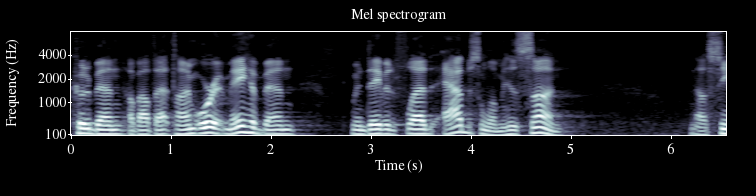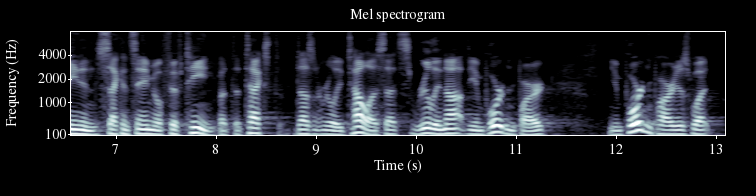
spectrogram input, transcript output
Could have been about that time. Or it may have been when David fled Absalom, his son now seen in 2 Samuel 15, but the text doesn't really tell us. That's really not the important part. The important part is what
